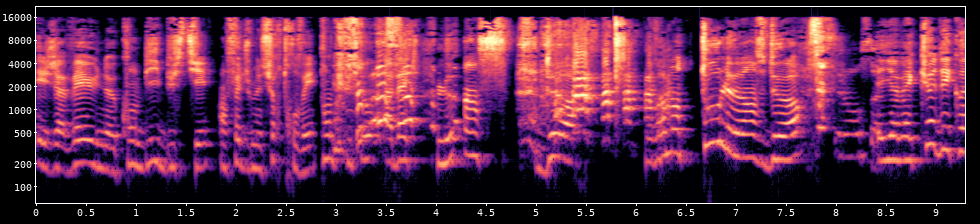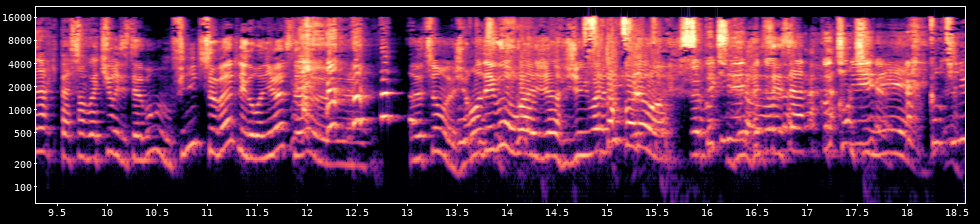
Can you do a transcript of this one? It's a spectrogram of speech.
Et j'avais une combi bustier. En fait, je me suis retrouvée plutôt avec le ins dehors. Vraiment tout le ins dehors. C'est bon, ça. Et il y avait que des connards qui passaient en voiture. Ils étaient là, bon, on finit de se battre les grognasses. Hein, euh... Attends, j'ai rendez-vous, ouais, j'ai eu water polo. Hein. Continuez, c'est- ça. Continuez. Continuez.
